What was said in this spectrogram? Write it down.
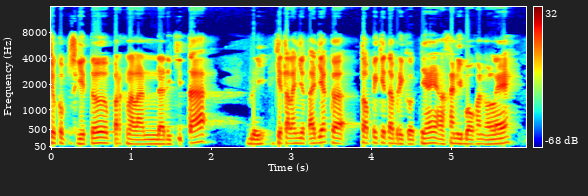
cukup segitu perkenalan dari kita. Kita lanjut aja ke topik kita berikutnya yang akan dibawakan oleh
